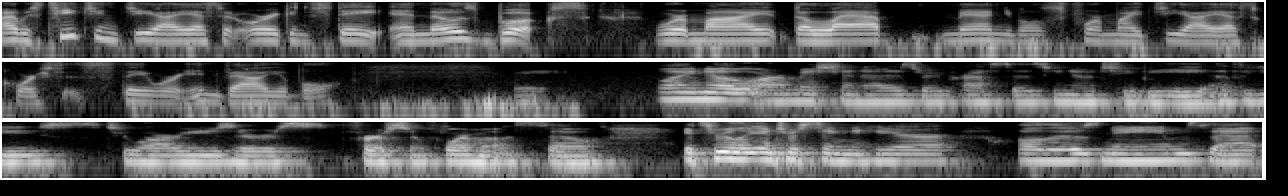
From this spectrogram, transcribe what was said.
I was teaching GIS at Oregon State, and those books were my the lab manuals for my GIS courses. They were invaluable. Well, I know our mission at Esri Press is, you know, to be of use to our users first and foremost. So it's really interesting to hear all those names that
